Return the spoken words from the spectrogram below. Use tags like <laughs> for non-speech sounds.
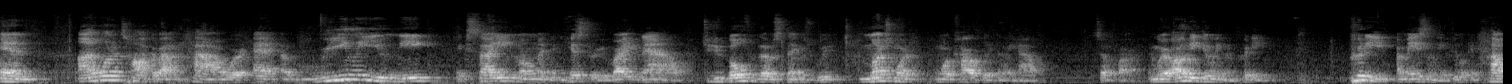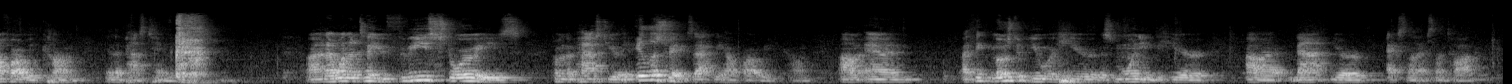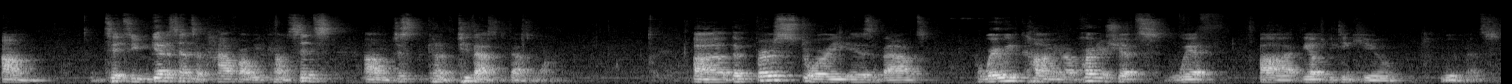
And I want to talk about how we're at a really unique, exciting moment in history right now to do both of those things with much more, more powerfully than we have so far. And we're already doing them pretty pretty amazingly if you look at how far we've come in the past 10 years. Uh, and I want to tell you three stories from the past year that illustrate exactly how far we've come. Um, and I think most of you were here this morning to hear uh, your excellent, excellent talk, um, to, so you can get a sense of how far we've come since um, just kind of 2000, 2001. Uh, the first story is about where we've come in our partnerships with uh, the LGBTQ movements.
